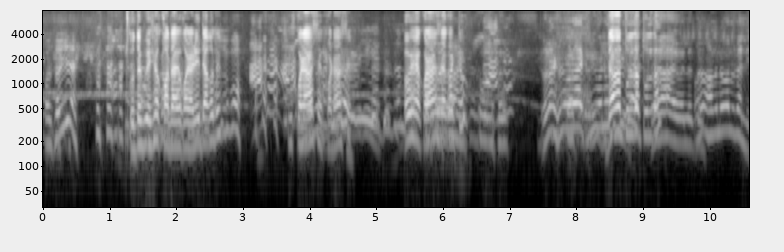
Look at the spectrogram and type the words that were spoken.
কোন সই তোদের পেশা কথা কটারি দেখো তুই কটা আছে কটা আছে। ও হ্যাঁ কটা আছে দেখো একটু। দাদা তুল দা তুল দা তাহলে।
